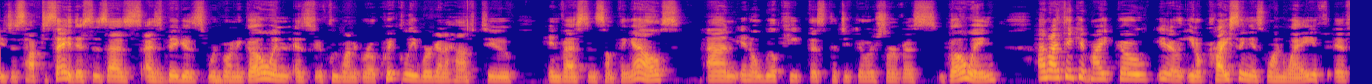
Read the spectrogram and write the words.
you just have to say this is as as big as we're going to go and as if we want to grow quickly we're going to have to invest in something else. And you know we'll keep this particular service going. And i think it might go you know you know pricing is one way. If if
